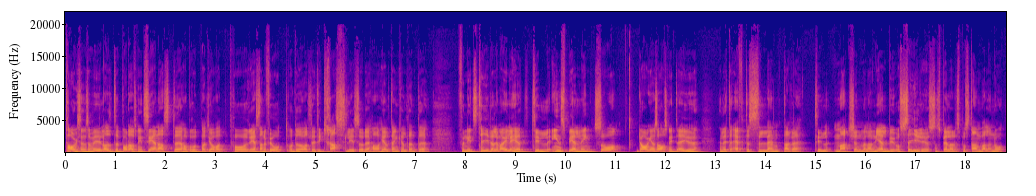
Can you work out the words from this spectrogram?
tag sedan som vi la ut ett poddavsnitt senast. Det har berott på att jag har varit på resande fot och du har varit lite krasslig så det har helt enkelt inte funnits tid eller möjlighet till inspelning. Så dagens avsnitt är ju en lite eftersläntare till matchen mellan Mjällby och Sirius som spelades på Strandvallen då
